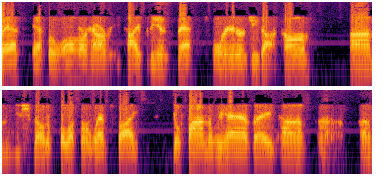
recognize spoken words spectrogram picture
Vets F O R. However you type it in, Vets for vetsforenergy.com. Um, you should be able to pull up our website. You'll find that we have a, uh, a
